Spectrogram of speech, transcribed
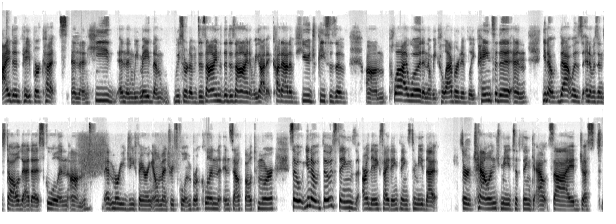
I did paper cuts and then he and then we made them we sort of designed the design and we got it cut out of huge pieces of um, plywood and then we collaboratively painted it. And you know that was and it was installed at a school in um, at Maree G. Farring Elementary School in Brooklyn in South Baltimore. So you know those things are the exciting things to me that sort of challenge me to think outside just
